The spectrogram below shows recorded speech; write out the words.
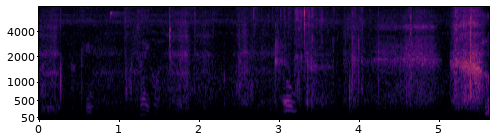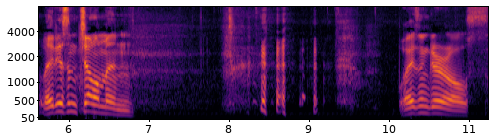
I can't. I'll tell you what. Oh, Ladies and gentlemen, boys and girls.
